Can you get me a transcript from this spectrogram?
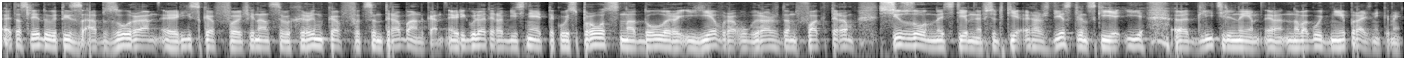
Это следует из обзора рисков финансовых рынков Центробанка. Регулятор объясняет такой спрос на доллары и евро у граждан фактором сезонности. Все-таки рождественские и э, длительные э, новогодние праздниками.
